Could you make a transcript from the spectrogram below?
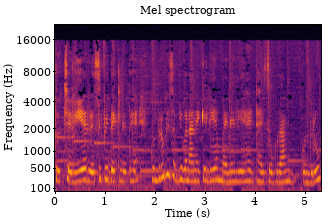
तो चलिए रेसिपी देख लेते हैं। कुंदरू की सब्ज़ी बनाने के लिए मैंने लिए है 250 ग्राम कुंदरू।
